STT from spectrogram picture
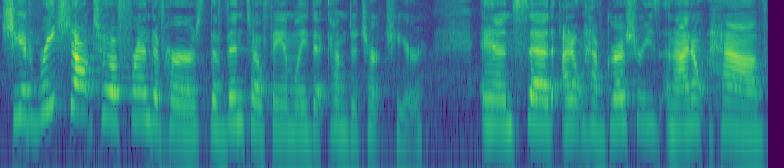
she had reached out to a friend of hers, the Vento family that come to church here, and said, I don't have groceries and I don't have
